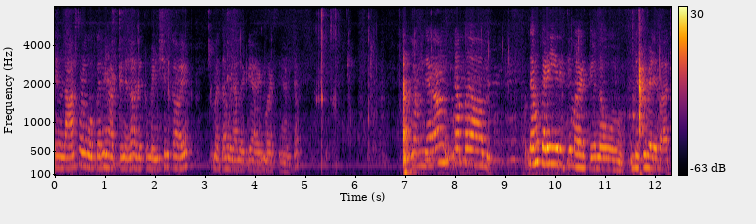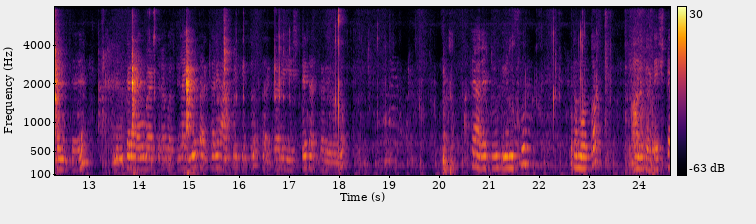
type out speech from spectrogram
ಏನು ಲಾಸ್ಟ್ ಒಳಗೆ ಒಗ್ಗರಣೆ ಹಾಕ್ತೀನಲ್ಲ, ಅದಕ್ಕೆ ಮೆಣಸಿನ್ಕಾಯಿ ಮತ್ತು ಉಳ್ಳಾಗಡ್ಡಿ ಆ್ಯಡ್ ಮಾಡ್ತೀನಿ ಅಂತ. ನಮ್ದಾಗ ನಮ್ಮ ನಮ್ಮ ಕಡೆ ಈ ರೀತಿ ಮಾಡ್ತೀವಿ ನಾವು ಬಿಸಿಬೇಳೆ ಬಾತ್ ಅಂತೇಳಿ. ನಿಮ್ಮ ಕಡೆ ಹೆಂಗೆ ಮಾಡ್ತೀರೋ ಗೊತ್ತಿಲ್ಲ. ಇನ್ನೂ ತರಕಾರಿ ಹಾಕಬೇಕಿತ್ತು. ತರಕಾರಿ ಎಷ್ಟೇ ತರಕಾರಿ ಇರೋದು. ಕ್ಯಾರೆಟು ಬೀನ್ಸು ಟೊಮೊಟೊ ಆಲೂಗಡ್ಡೆ ಎಷ್ಟೇ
